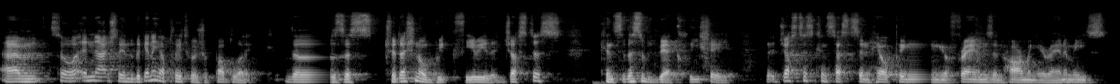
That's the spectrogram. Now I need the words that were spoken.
Um, so, in actually, in the beginning of Plato's Republic, there's this traditional Greek theory that justice, can, this would be a cliche, that justice consists in helping your friends and harming your enemies.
